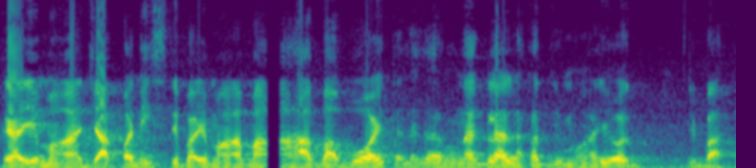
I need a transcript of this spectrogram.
Kaya yung mga Japanese, di ba, yung mga mahaba buhay, talagang naglalakad yung mga yon, di ba?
